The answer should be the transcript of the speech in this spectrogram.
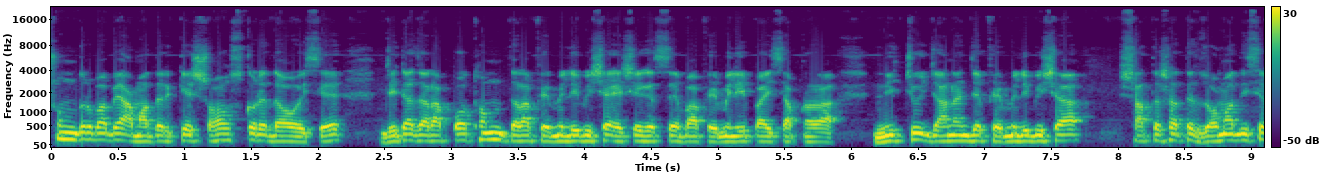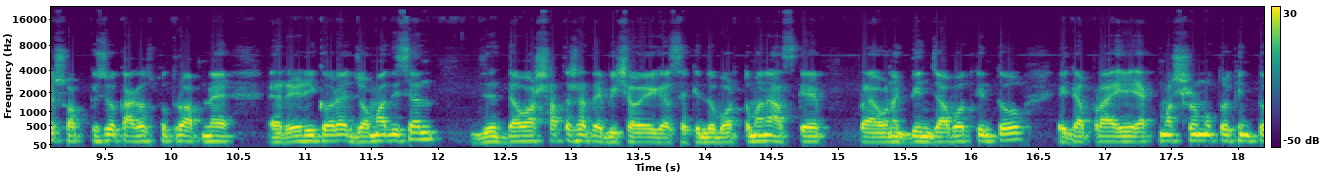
সুন্দরভাবে আমাদেরকে সহজ করে দেওয়া হয়েছে, যেটা যারা প্রথম যারা ফ্যামিলি ভিসা এসে গেছে বা ফ্যামিলি পাইছে, আপনারা নিশ্চয়ই জানেন যে ফ্যামিলি ভিসা সাথে সাথে জমা দিছে সব কিছু কাগজপত্র আপনি রেডি করে জমা দিছেন, যে দেওয়ার সাথে সাথে বিষয় হয়ে গেছে। কিন্তু বর্তমানে আজকে প্রায় অনেক দিন যাবৎ কিন্তু এটা প্রায় এক মাসের মতো কিন্তু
